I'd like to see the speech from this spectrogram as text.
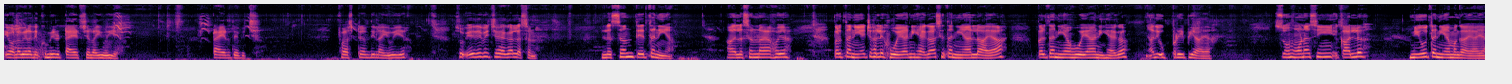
ਇਹ ਐਲੋਵੇਰਾ ਦੇਖੋ ਮੇਰੀ ਟਾਇਰ ਚਲਾਈ ਹੋਈ ਹੈ ਟਾਇਰ ਦੇ ਵਿੱਚ ਫਸਟ ਦੀ ਲਾਈ ਹੋਈ ਹੈ ਸੋ ਇਹਦੇ ਵਿੱਚ ਹੈਗਾ ਲਸਣ ਲਸਣ ਤੇ ਧਨੀਆ। ਲਸਣ ਲਾਇਆ ਹੋਇਆ। ਪਰ ਧਨੀਆ ਚ ਹਾਲੇ ਹੋਇਆ ਨਹੀਂ ਹੈਗਾ, ਅਸੀਂ ਧਨੀਆ ਲਾਇਆ, ਪਰ ਧਨੀਆ ਹੋਇਆ ਨਹੀਂ ਹੈਗਾ ਇਹਦੇ ਉੱਪਰ ਹੀ ਪਿਆ ਆ। ਸੋ ਹੁਣ ਅਸੀਂ ਕੱਲ ਨਿਊ ਧਨੀਆ ਮੰਗਾਇਆ ਆ।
